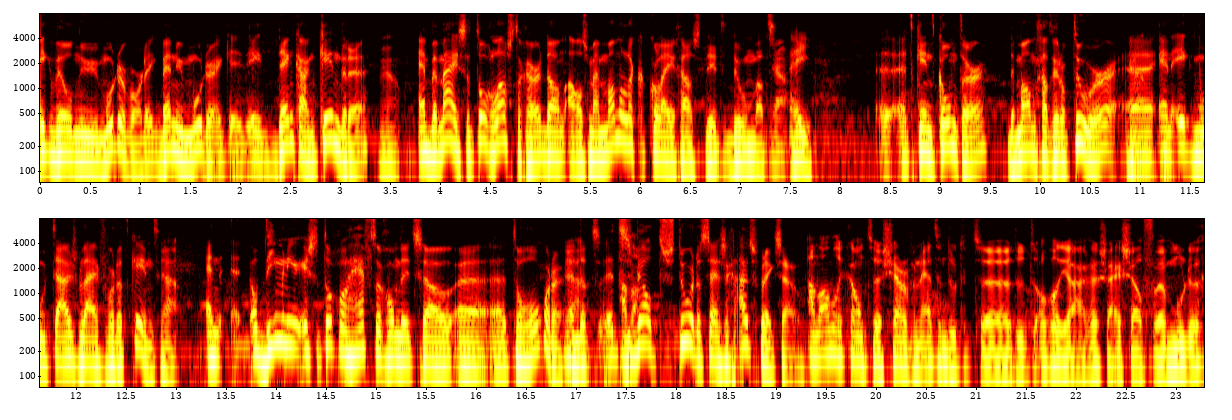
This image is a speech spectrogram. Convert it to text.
ik wil nu moeder worden. Ik ben nu moeder. Ik, ik denk aan kinderen. Ja. En bij mij is het toch lastiger dan als mijn mannelijke collega's dit doen. Want Ja. hey, eh, het kind komt er. De man gaat weer op tour. eh, en ik moet thuis blijven voor dat kind. Ja. En eh, op die manier is het toch wel heftig om dit zo te horen. Ja. En dat, het is wel stoer dat zij zich uitspreekt zo. Aan de andere kant, Sharon Van Etten doet het, doet het ook al jaren. Zij is zelf moeder.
